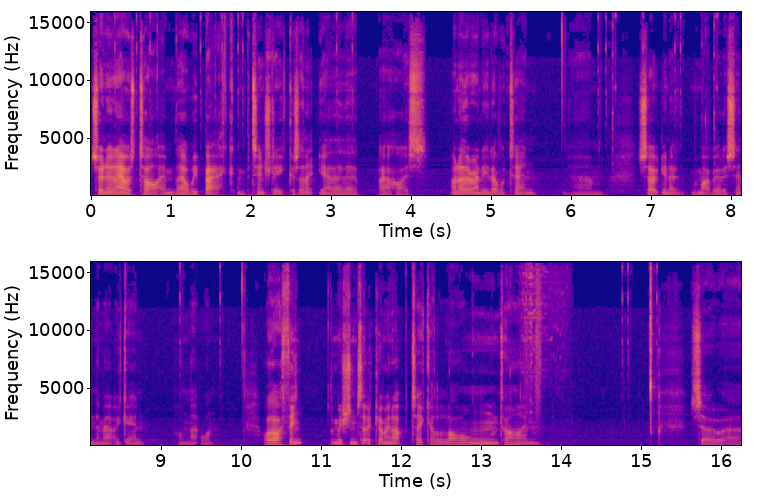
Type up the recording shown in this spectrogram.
So in an hour's time, they'll be back and potentially because I think yeah they're the our highest. Oh no, they're only level ten. Um, so you know we might be able to send them out again on that one. Although I think the missions that are coming up take a long time. So uh,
